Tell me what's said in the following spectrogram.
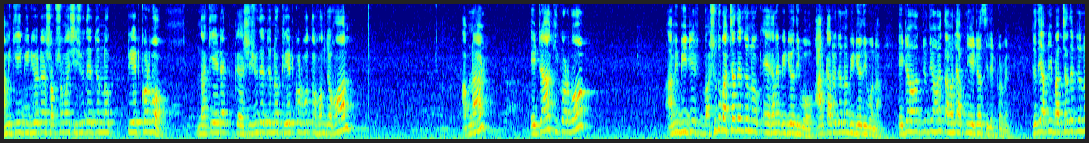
আমি কি এই ভিডিওটা সবসময় শিশুদের জন্য ক্রিয়েট করব? নাকি এটা শিশুদের জন্য ক্রিয়েট করব তখন যখন আপনার এটা কি করব? আমি ভিডিও শুধু বাচ্চাদের জন্য এখানে ভিডিও দিব, আর কারোর জন্য ভিডিও দিব না। এটা যদি হয় তাহলে আপনি এটা সিলেক্ট করবেন। যদি আপনি বাচ্চাদের জন্য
